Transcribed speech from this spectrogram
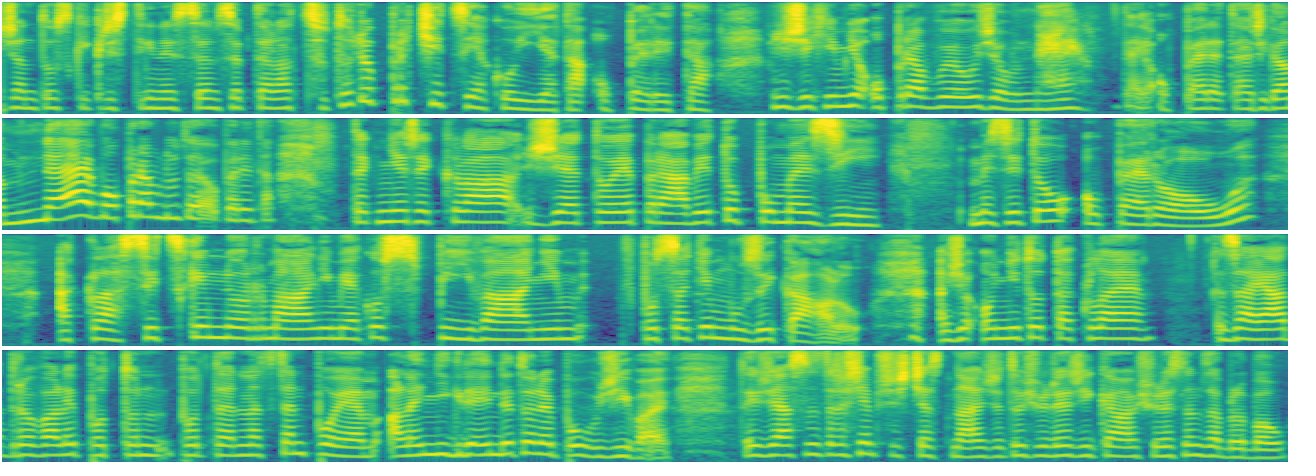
Žantovský Kristýny jsem se ptala, co to do prčici jako je ta operita. Že všichni mě opravují, že ne, to je operita. Já říkám, ne, opravdu to je operita. Tak mě řekla, že to je právě to pomezí mezi tou operou a klasickým normálním jako zpíváním v podstatě muzikálu. A že oni to takhle zajádrovali pod, to, pod tenhle ten pojem, ale nikde jinde to nepoužívají. Takže já jsem strašně přešťastná, že to všude říkám a všude jsem za blbou.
